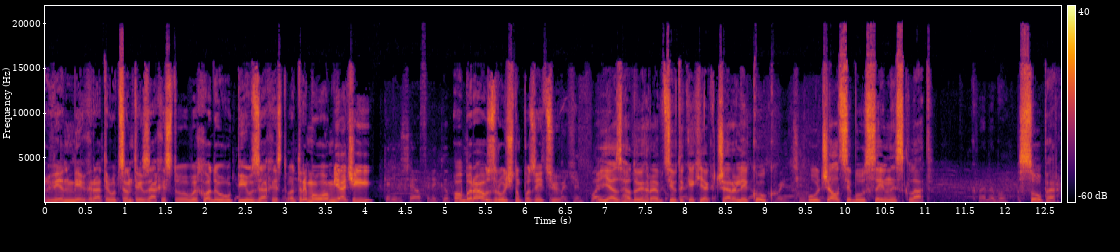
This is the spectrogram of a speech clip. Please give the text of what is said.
Він міг грати у центрі захисту, виходив у півзахист, отримував м'яч і обирав зручну позицію. Я згадую гравців, таких як Чарлі Кук. У Челсі був сильний склад. Супер.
